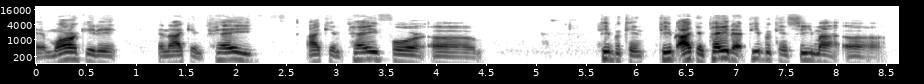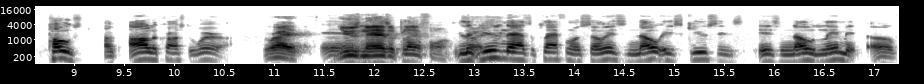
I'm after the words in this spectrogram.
and market it, and I can pay, I can pay for, um, people can people I can pay that people can see my uh post all across the world. Right. And using it as a platform. Right. Using it as a platform. So it's no excuses. It's no limit of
